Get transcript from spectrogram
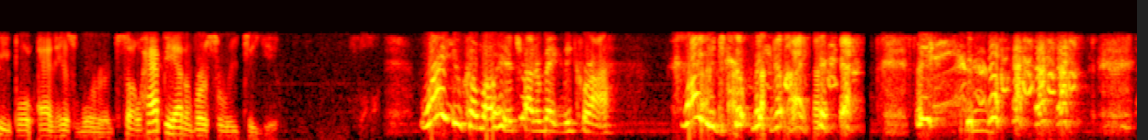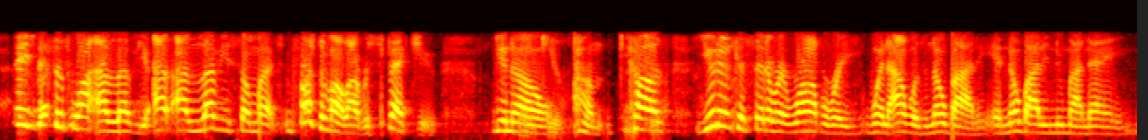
people and His Word. So happy anniversary to you. Why you come out here trying to make me cry? Why you do me like that? See, see, this is why I love you. I, I love you so much. First of all, I respect you. You know, you. Um, because you. you didn't consider it robbery when I was nobody and nobody knew my name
